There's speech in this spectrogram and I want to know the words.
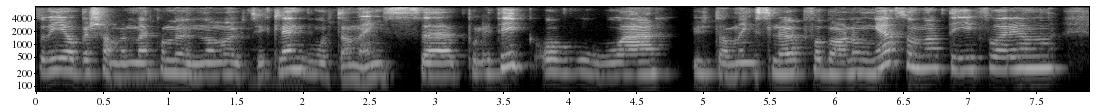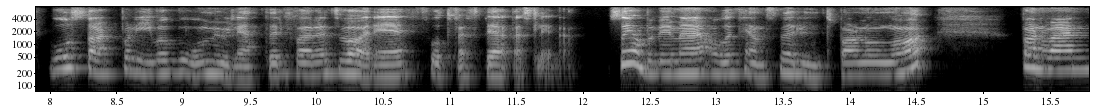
Så vi jobber sammen med kommunene om å utvikle en god utdanningspolitikk og gode utdanningsløp for barn og unge, sånn at de får en god start på livet og gode muligheter for et varig fotfeste i arbeidslivet. Så jobber vi med alle tjenestene rundt barn og unge òg. Barnevern,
